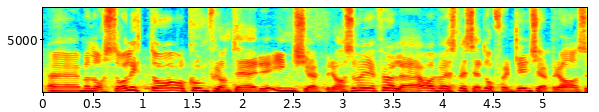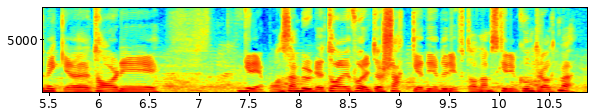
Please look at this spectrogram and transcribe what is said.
Eh, men også litt å, konfrontere innkjøpere som vi føler, spesielt offentlige innkjøpere, som ikke tar de grepene som de burde ta i forhold til å sjekke de bedriftene de skriver kontrakt med.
